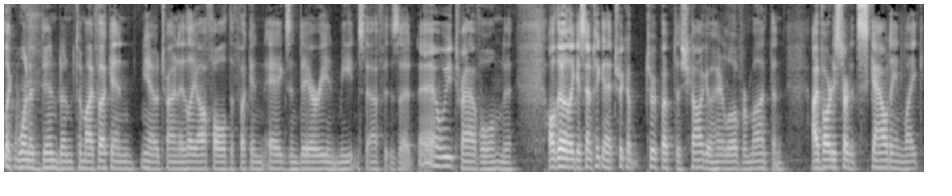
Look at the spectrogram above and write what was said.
like one addendum to my fucking you know trying to lay off all the fucking eggs and dairy and meat and stuff is that eh, we travel them to although like I said I'm taking that trip up trip up to Chicago here in a little over a month and I've already started scouting like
